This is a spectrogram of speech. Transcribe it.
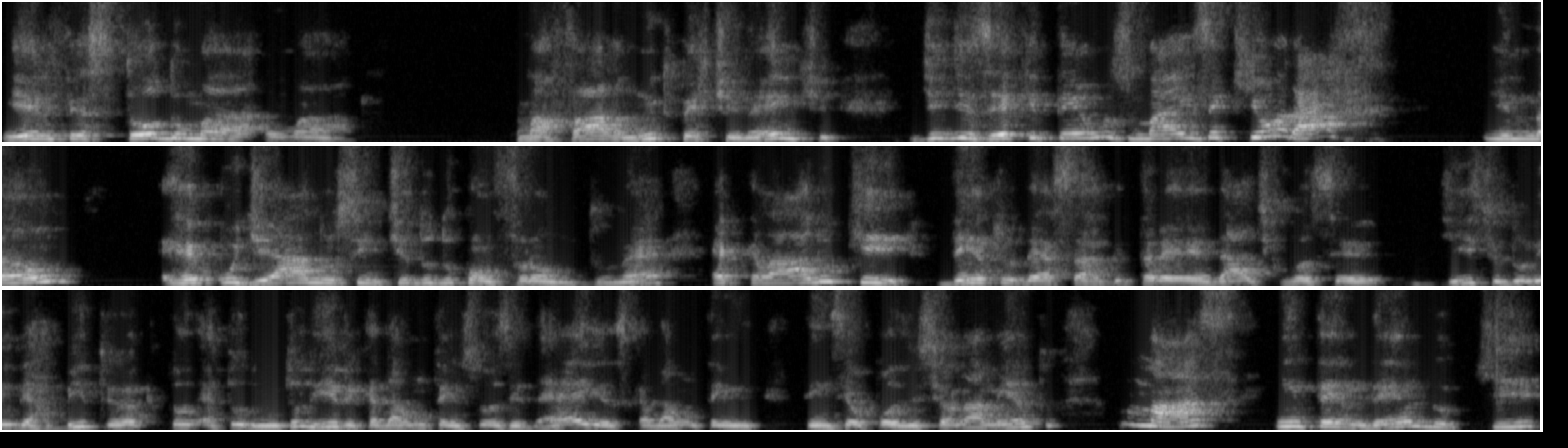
E ele fez toda uma, uma, uma fala muito pertinente de dizer que temos mais é que orar e não repudiar no sentido do confronto, né? É claro que dentro dessa arbitrariedade que você disse, do livre-arbítrio, né, é tudo muito livre, cada um tem suas ideias, cada um tem, tem seu posicionamento, mas entendendo que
